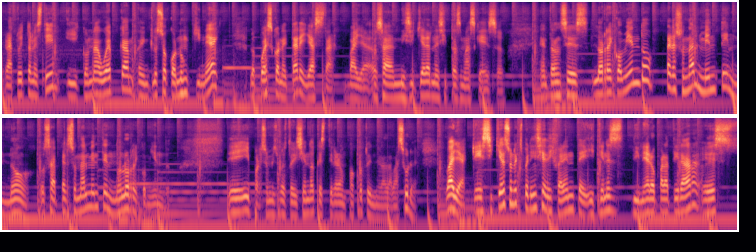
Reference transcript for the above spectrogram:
gratuito en Steam y con una webcam o incluso con un Kinect lo puedes conectar y ya está. Vaya, o sea, ni siquiera necesitas más que eso. Entonces, ¿lo recomiendo? Personalmente no. O sea, personalmente no lo recomiendo. Y por eso mismo estoy diciendo que es tirar un poco tu dinero a la basura. Vaya, que si quieres una experiencia diferente y tienes dinero para tirar, es,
